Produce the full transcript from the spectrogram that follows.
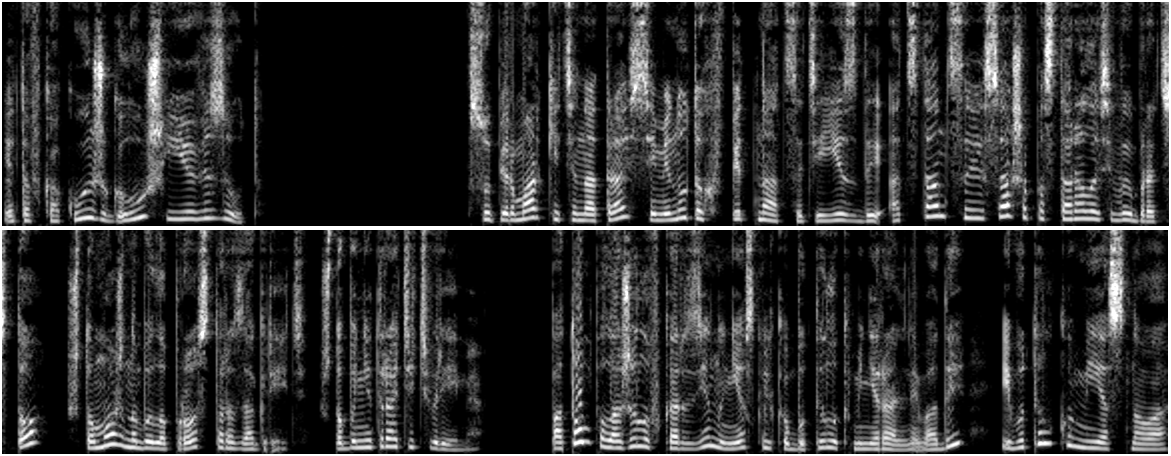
Это в какую же глушь ее везут? В супермаркете на трассе минутах в 15 езды от станции Саша постаралась выбрать то, что можно было просто разогреть, чтобы не тратить время. Потом положила в корзину несколько бутылок минеральной воды и бутылку местного,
